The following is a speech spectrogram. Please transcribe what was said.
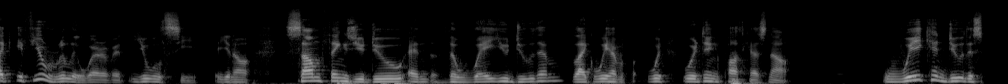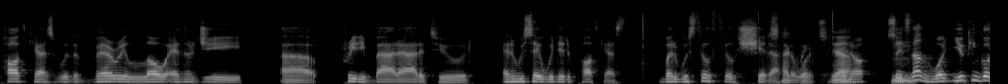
like if you're really aware of it, you will see. You know, some things you do and the way you do them. Like we have, a, we we're doing a podcast now. We can do this podcast with a very low energy, uh, pretty bad attitude, and we say we did a podcast, but we still feel shit Exactly. afterwards. Yeah. You know, so it's Mm. not what you can go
